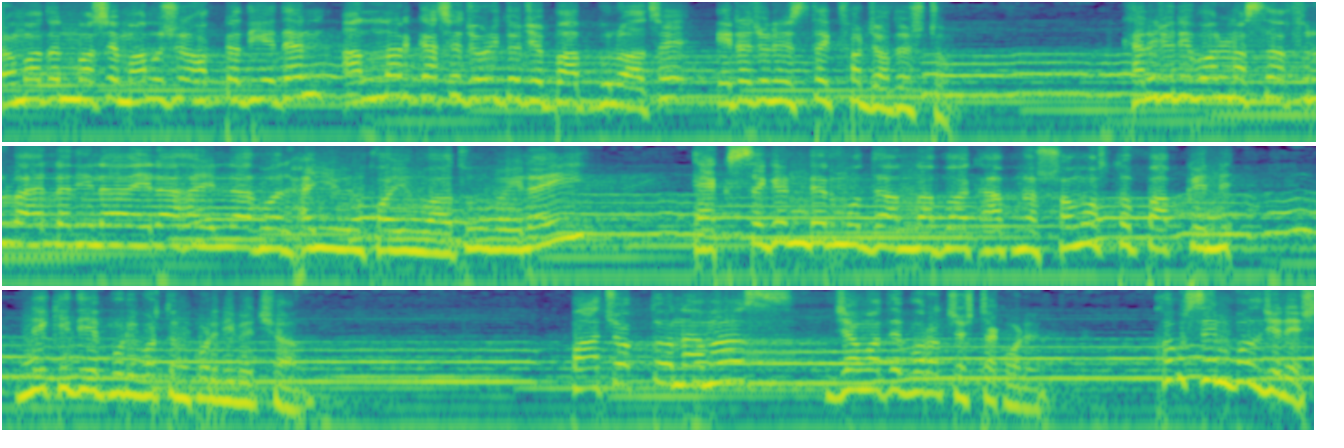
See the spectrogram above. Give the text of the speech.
রমাদান মাসে মানুষের হকটা দিয়ে দেন, আল্লাহর কাছে জড়িত যে পাপগুলো আছে, এটার জন্য ইস্তেগফার যথেষ্ট। খালি যদি বলেন, আস্তাগফিরুল্লাহ আল্লাযী লা ইলাহা ইল্লা হুয়াল হাইয়ুল ওয়া আতুবু ইলাইহি এক সেকেন্ডের মধ্যে আল্লাহ পাক আপনার সমস্ত পাপকে নেকি দিয়ে পরিবর্তন করে দিবে সব পাঁচ অক্ত নামাজ জামাতে পড়ার চেষ্টা করেন। খুব সিম্পল জিনিস,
